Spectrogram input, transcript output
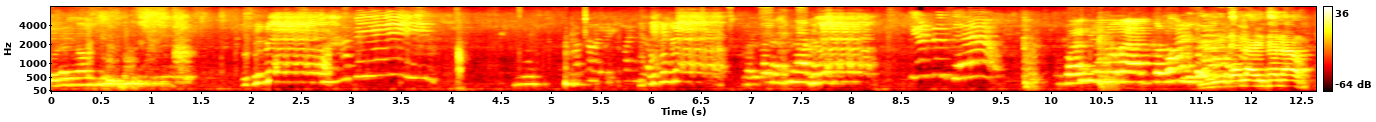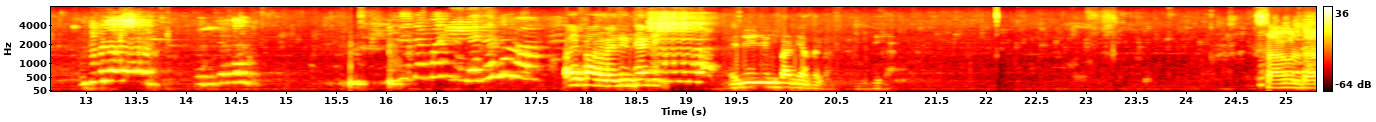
এই দেন এই দেন নাও ওই পাগল এই দিন দেন এই যে এই যে পানি আছে না ছাগলটা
